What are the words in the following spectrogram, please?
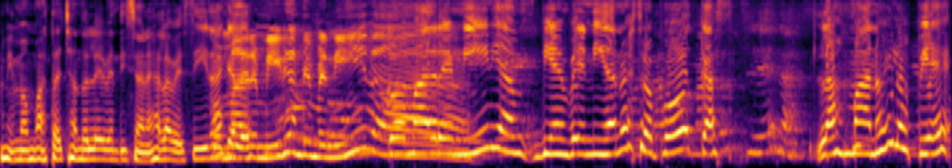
Mi mamá está echándole bendiciones a la vecina. le- Comadre Miriam, bienvenida. Comadre Miriam, bienvenida a nuestro podcast. Las manos y los pies.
